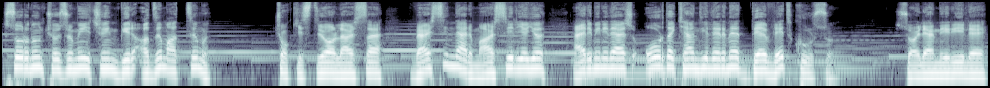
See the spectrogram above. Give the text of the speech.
Sorunun çözümü için bir adım attı mı? Çok istiyorlarsa versinler Marsilya'yı, Ermeniler orada kendilerine devlet kursun. Söylemleriyle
